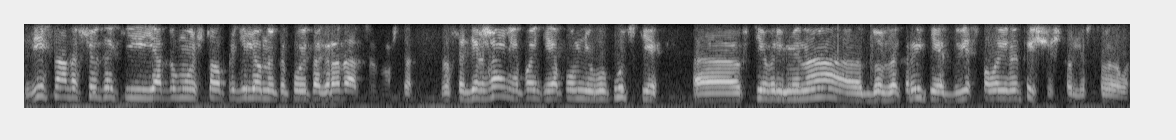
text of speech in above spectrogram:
здесь надо все-таки, я думаю, что определенную какую-то градацию, потому что за содержание, понимаете, я помню в Иркутске э, в те времена э, до закрытия две с половиной тысячи, что ли, стоило.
